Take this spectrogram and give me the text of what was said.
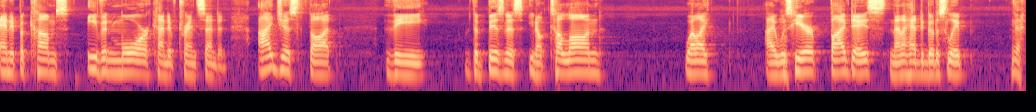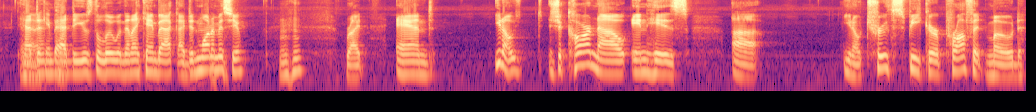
and it becomes even more kind of transcendent. I just thought the the business, you know, Ta'Lon. Well, I I was here five days, and then I had to go to sleep. Yeah. Had to had to use the loo, and then I came back. I didn't want to miss you, mm-hmm. right? And you know, G'Kar now in his, uh, you know, truth speaker prophet mode,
